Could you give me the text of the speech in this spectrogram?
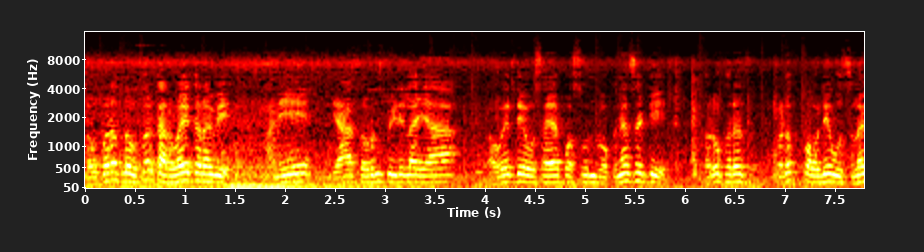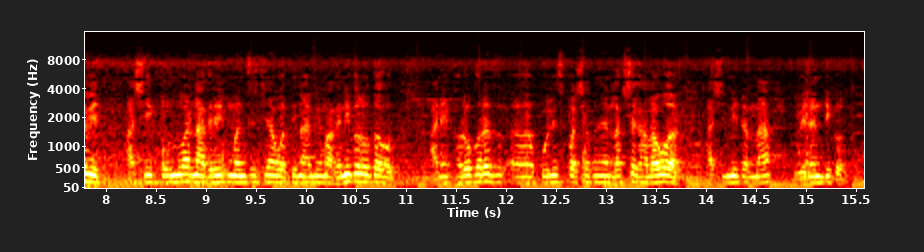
लवकरात लवकर कारवाई करावी. आणि या तरुण पिढीला या अवैध व्यवसायापासून रोखण्यासाठी खरोखरच कडक पावले उचलावीत अशी कुरुंदवाड नागरिक मंचच्या वतीनं आम्ही मागणी करत आहोत. आणि खरोखरच पोलीस प्रशासनाने लक्ष घालावं अशी मी त्यांना विनंती करतो.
